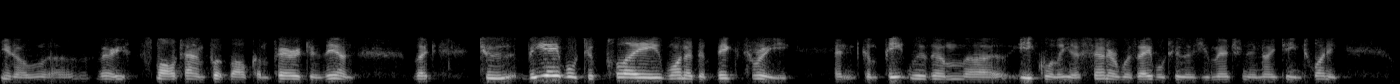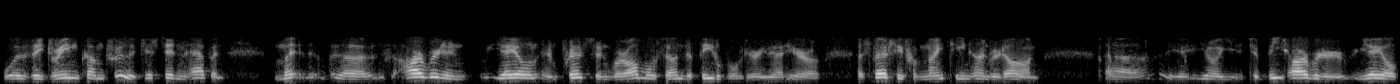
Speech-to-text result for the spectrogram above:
you know, uh, very small-time football compared to then. But to be able to play one of the Big Three and compete with them uh, equally, as Centre was able to, as you mentioned in 1920, was a dream come true. It just didn't happen uh, Harvard and Yale and Princeton were almost undefeatable during that era, especially from 1900 on. Uh, you, you know, to beat Harvard or Yale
